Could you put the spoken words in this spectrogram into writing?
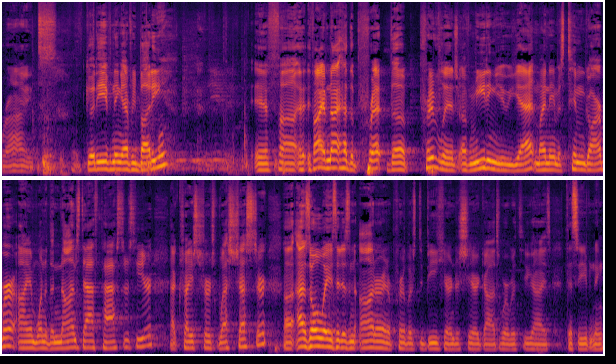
right. Good evening, everybody. If, uh, if I have not had the, pre- the privilege of meeting you yet, my name is Tim Garber. I am one of the non staff pastors here at Christ Church Westchester. Uh, as always, it is an honor and a privilege to be here and to share God's word with you guys this evening.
